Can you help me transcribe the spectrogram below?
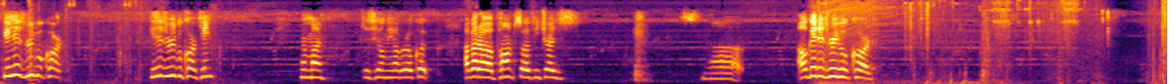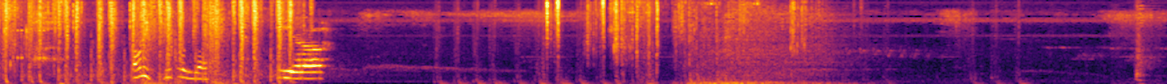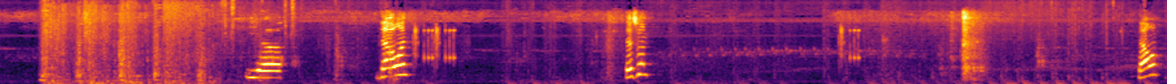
Get his reboot card. Get his reboot card, King. Never mind. Just heal me up real quick. I got a pump, so if he tries... Uh, I'll get his reboot card. How many people are left? Yeah. Yeah. That one? This one? That one?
